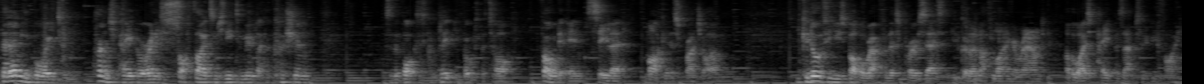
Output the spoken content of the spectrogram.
fill any void, crunch paper or any soft items you need to move like a cushion so the box is completely full to the top. Fold it in, seal it, mark it as fragile. You could also use bubble wrap for this process if you've got enough lying around, otherwise paper is absolutely fine.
